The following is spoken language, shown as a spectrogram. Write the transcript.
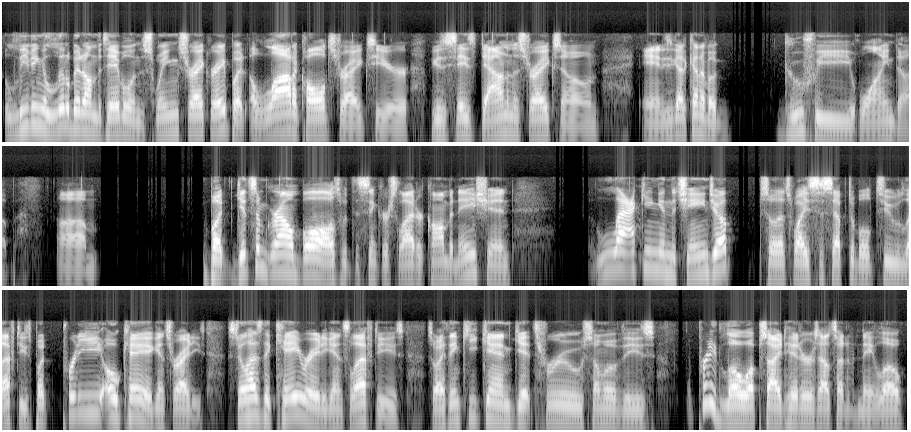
leaving a little bit on the table in the swing strike rate, but a lot of called strikes here because he stays down in the strike zone and he's got kind of a goofy windup. Um, but get some ground balls with the sinker slider combination, lacking in the changeup, so that's why he's susceptible to lefties, but pretty okay against righties. Still has the K rate against lefties, so I think he can get through some of these pretty low upside hitters outside of Nate Lowe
